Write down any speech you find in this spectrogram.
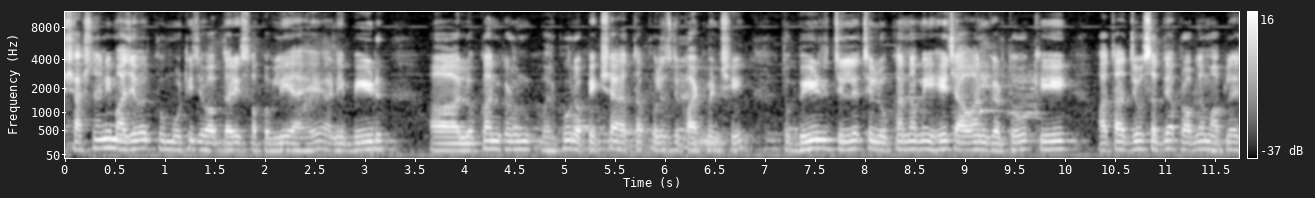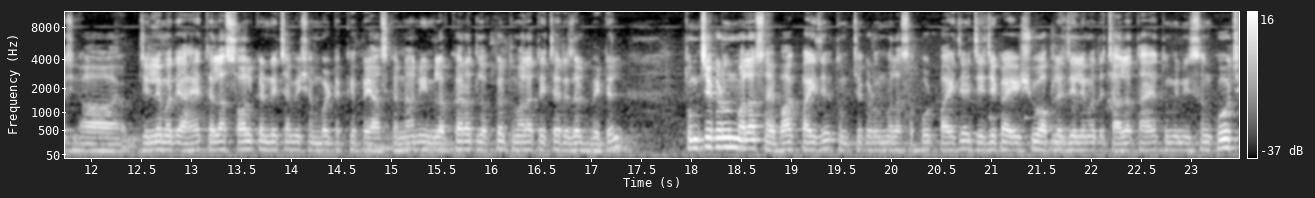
शासनाने माझ्यावर खूप मोठी जबाबदारी सोपवली आहे आणि बीड लोकांकडून भरपूर अपेक्षा आहे आता पोलीस डिपार्टमेंटशी तो बीड जिल्ह्याच्या लोकांना मी हेच आवाहन करतो की आता जो सध्या प्रॉब्लेम आपल्या जिल्ह्यामध्ये आहे त्याला सॉल्व करण्याचा मी शंभर टक्के प्रयास करणार आणि लवकरात लवकर तुम्हाला त्याचा रिझल्ट भेटेल. तुमच्याकडून मला सहभाग पाहिजे तुमच्याकडून मला सपोर्ट पाहिजे. जे जे काही इश्यू आपल्या जिल्ह्यामध्ये चालत आहे तुम्ही निसंकोच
